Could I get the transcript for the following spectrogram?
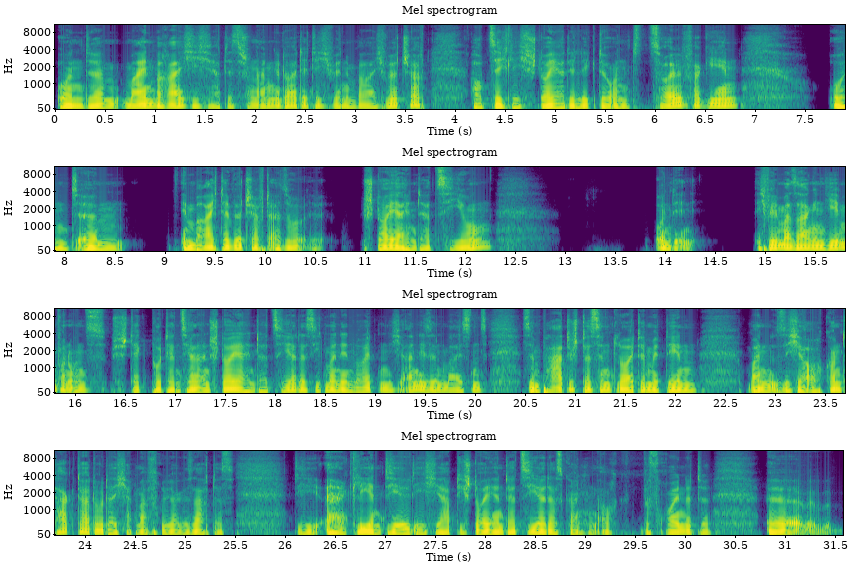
Und ähm, mein Bereich, ich hatte es schon angedeutet, ich bin im Bereich Wirtschaft, hauptsächlich Steuerdelikte und Zollvergehen. Und ähm, im Bereich der Wirtschaft also äh, Steuerhinterziehung. Und in, ich will mal sagen, in jedem von uns steckt potenziell ein Steuerhinterzieher. Das sieht man den Leuten nicht an. Die sind meistens sympathisch. Das sind Leute, mit denen man sicher auch Kontakt hat. Oder ich habe mal früher gesagt, dass die äh, Klientel, die ich hier habe, die Steuerhinterzieher, das könnten auch befreundete äh,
